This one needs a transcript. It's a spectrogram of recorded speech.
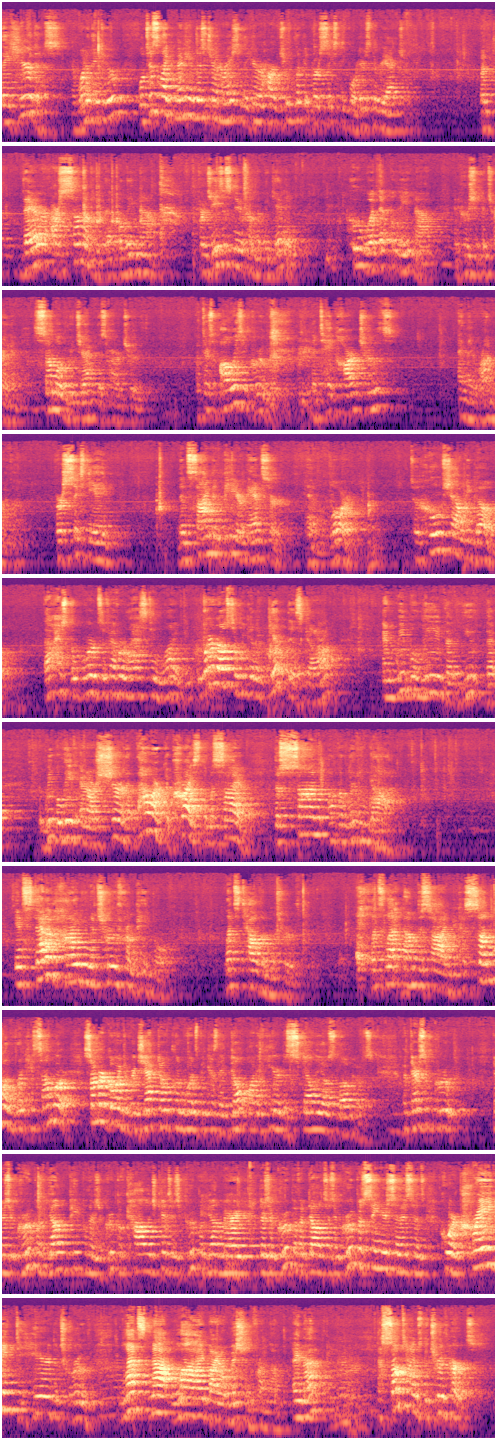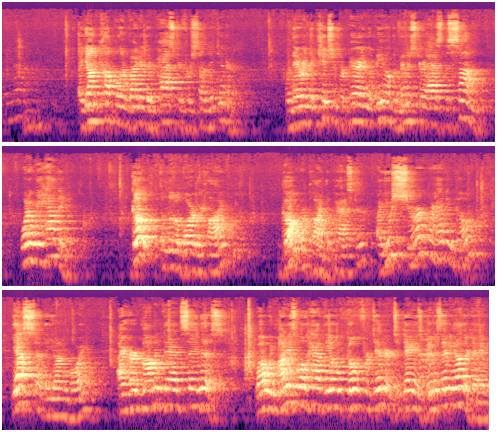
they hear this. And what do they do? Well, just like many in this generation, they hear a hard truth. Look at verse 64. Here's the reaction. But there are some of you that believe not. For Jesus knew from the beginning who would that believe not and who should betray him. Some will reject this hard truth. But there's always a group that take hard truths and they run with them. Verse 68 Then Simon Peter answered him, Lord, to whom shall we go? Thou hast the words of everlasting life. Where else are we going to get this, God? And we believe that you that we believe and are sure that thou art the Christ, the Messiah, the Son of the living God. Instead of hiding the truth from people, let's tell them the truth. Let's let them decide because some will, look some will, some are going to reject Oakland Woods because they don't want to hear the Skelios logos. But there's a group there's a group of young people, there's a group of college kids, there's a group of young married, there's a group of adults, there's a group of senior citizens who are craving to hear the truth. Let's not lie by omission from them. Amen? Now, sometimes the truth hurts. A young couple invited their pastor for Sunday dinner. When they were in the kitchen preparing the meal, the minister asked the son, What are we having? Goat, the little boy replied. Goat, replied the pastor. Are you sure we're having goat? Yes, said the young boy. I heard mom and dad say this. Well, we might as well have the old goat for dinner today as good as any other day.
